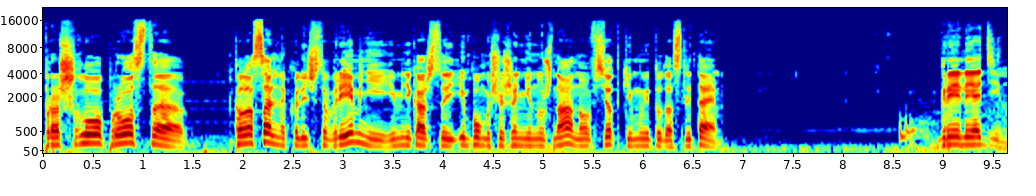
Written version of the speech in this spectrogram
Прошло просто колоссальное количество времени, и мне кажется, им помощь уже не нужна, но все-таки мы туда слетаем. Грели 1.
